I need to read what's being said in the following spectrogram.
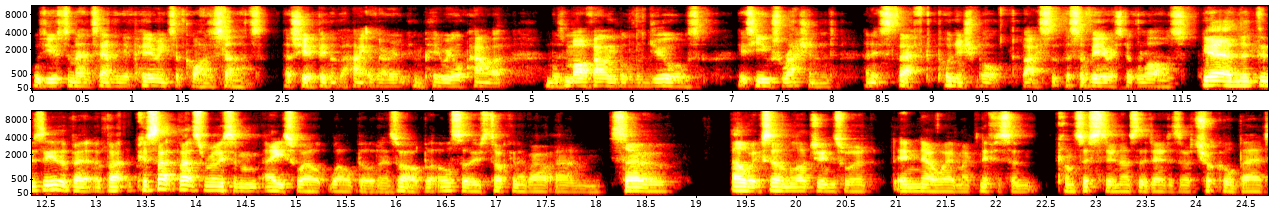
was used to maintain the appearance of Quarzhasaat, as she had been at the height of her imperial power, and was more valuable than jewels, its use rationed, and it's theft punishable by the severest of laws. Yeah, and there- was the other bit about because that that's really some ace well well building as well. But also he was talking about um so Elric's own lodgings were in no way magnificent, consisting as they did as a truckle bed,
